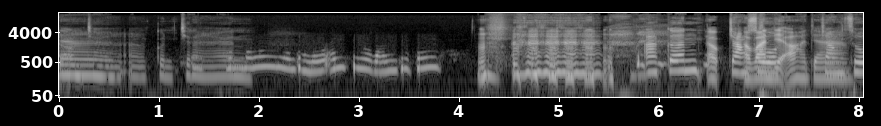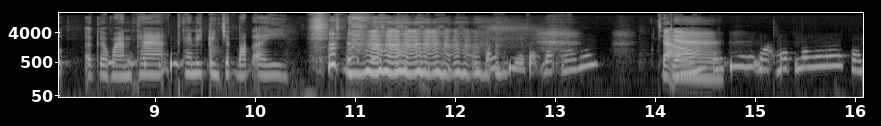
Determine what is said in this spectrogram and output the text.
ចាអូនចាអរគុណច្រើនខ្ញុំទំនួលអីគឺវ៉ាន់ទេទេ អរគុណចង់អសួវ៉ាន់រយាអស់ចាចង់សួរកវ៉ាន់ថាថ្ងៃនេះពេញចិត្តបត់អីអត់ជាទឹកបាត់អីចាអូចានគឺដាក់បាត់ហ្នឹងកុំ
